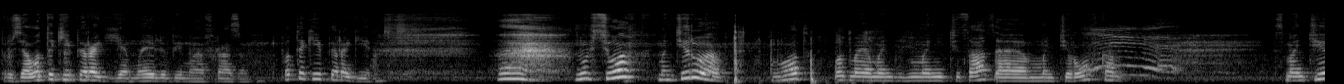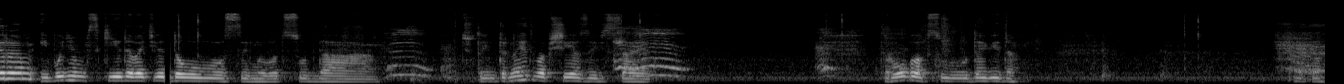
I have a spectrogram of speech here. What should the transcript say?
Друзья, вот такие пироги, моя любимая фраза. Вот такие пироги. Ну все, монтирую. Вот, вот моя мон- монетизация, э, монтировка. Смонтируем и будем скидывать видосы мы вот сюда. Что-то интернет вообще зависает. Роблокс у Давида. Это,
